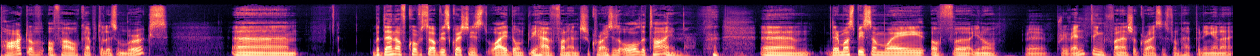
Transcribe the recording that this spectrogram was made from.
part of, of how capitalism works. Um, but then, of course, the obvious question is why don't we have financial crises all the time? um, there must be some way of, uh, you know, uh, preventing financial crisis from happening. And I,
